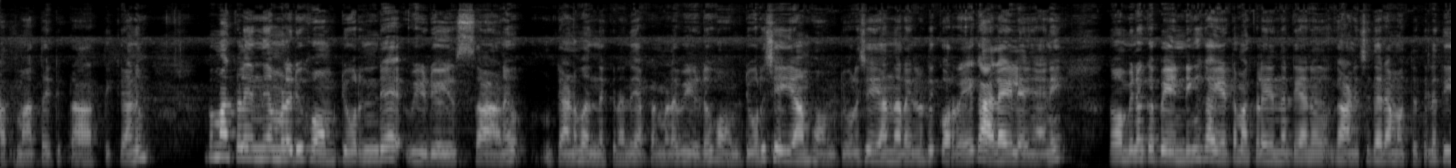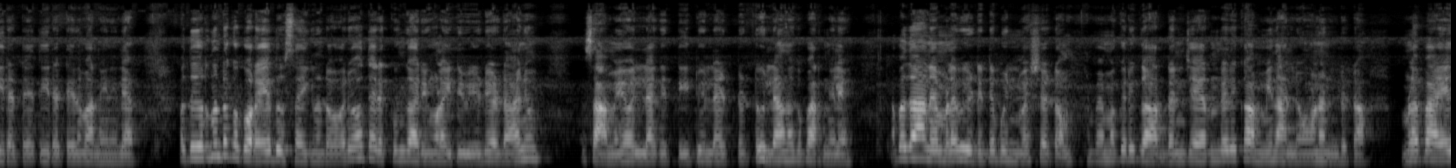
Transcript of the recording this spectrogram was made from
ആത്മാർത്ഥമായിട്ട് പ്രാർത്ഥിക്കുകയാണ്. അപ്പോൾ മക്കളെ ഇന്ന് നമ്മളൊരു ഹോം ടൂറിന്റെ വീഡിയോസാണ് ാണ് വന്നിരിക്കുന്നത്. അപ്പം നമ്മളെ വീട് ഹോം ടൂർ ചെയ്യാം ഹോം ടൂർ ചെയ്യാമെന്ന് പറയുന്നത് കുറേ കാലമായില്ലേ ഞാൻ നോമ്പിനൊക്കെ പെയിന്റിങ് കഴിയട്ടെ മക്കളെ എന്നിട്ട് ഞാൻ കാണിച്ചു തരാം. മൊത്തത്തിൽ തീരട്ടെ തീരട്ടെ എന്ന് പറഞ്ഞില്ലേ അപ്പോൾ തീർന്നിട്ടൊക്കെ കുറേ ദിവസമായിക്കുന്നുണ്ട് ഓരോ തിരക്കും കാര്യങ്ങളായിട്ട് വീഡിയോ ഇടാനും സമയമില്ല കിട്ടിയിട്ടുമില്ല ഇട്ടിട്ടുമില്ല എന്നൊക്കെ പറഞ്ഞില്ലേ? അപ്പോൾ ഇതാണ് നമ്മളെ വീടിന്റെ മുൻവശം കേട്ടോ. അപ്പോൾ നമുക്കൊരു ഗാർഡൻ ചെയറിന്റെ ഒരു കമ്മി നല്ലോണം ഉണ്ട് കേട്ടോ. നമ്മളെ പഴയ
